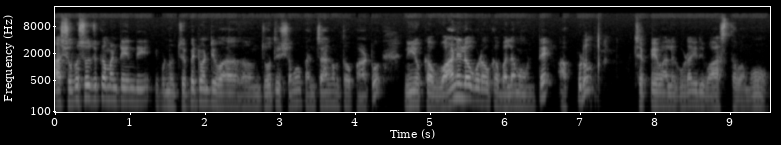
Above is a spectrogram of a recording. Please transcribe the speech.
ఆ శుభ సూచకం అంటే ఏంది? ఇప్పుడు నువ్వు చెప్పేటువంటి వా- జ్యోతిష్యము పంచాంగంతో పాటు నీ యొక్క వాణిలో కూడా ఒక బలము ఉంటే అప్పుడు చెప్పే వాళ్ళు కూడా ఇది వాస్తవము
